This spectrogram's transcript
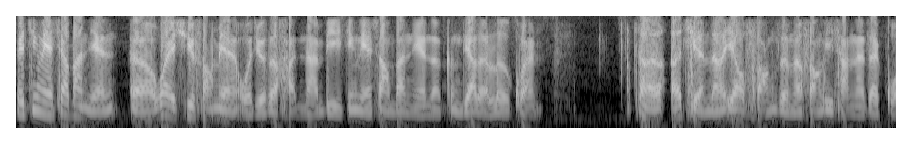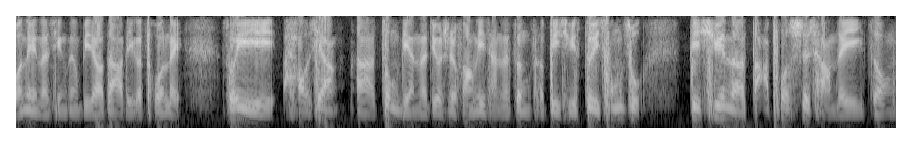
因为今年下半年，呃，外需方面，我觉得很难比今年上半年呢更加的乐观。呃，而且呢，要防止呢房地产呢在国内呢形成比较大的一个拖累，所以好像啊，重点呢就是房地产的政策必须对冲住，必须呢打破市场的一种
